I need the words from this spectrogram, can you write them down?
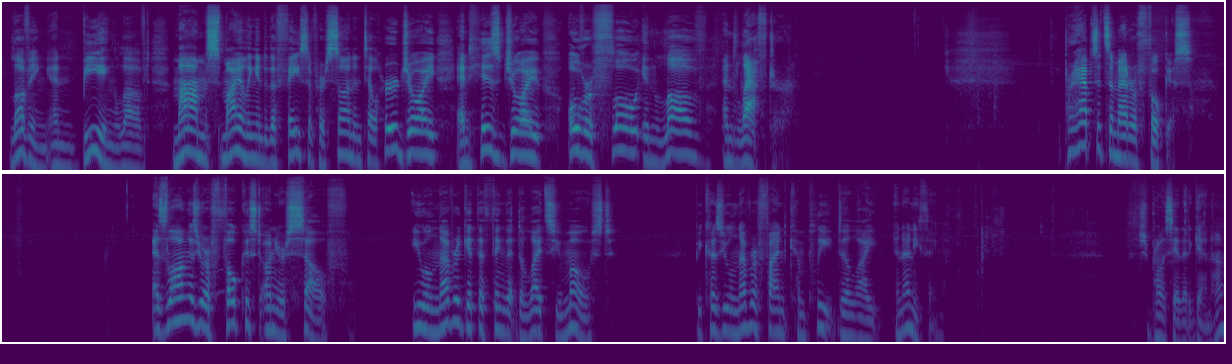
Loving and being loved. Mom smiling into the face of her son until her joy and his joy overflow in love and laughter. Perhaps it's a matter of focus. As long as you are focused on yourself, you will never get the thing that delights you most because you will never find complete delight in anything. Should probably say that again, huh?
